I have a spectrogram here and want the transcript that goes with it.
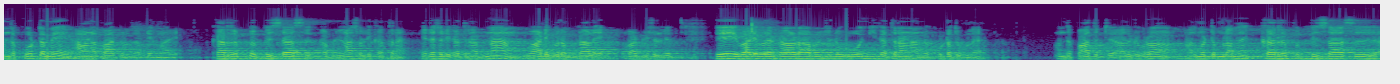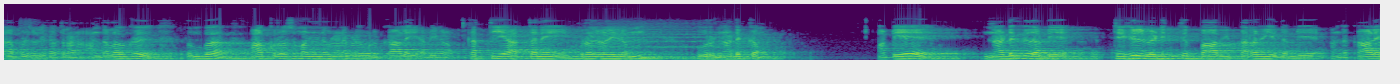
அந்த கூட்டமே அவனை பார்க்குறது அப்படி மாதிரி கருப்பு பிசாசு அப்படிலாம் சொல்லி கத்துறேன். என்ன சொல்லி கத்துறேன் அப்படின்னா வாடிபுரம் காளை அப்படின்னு சொல்லி. ஏய் வாடிபுரம் காலடா அப்படின்னு சொல்லிட்டு ஓங்கி கத்துறான் அந்த கூட்டத்துக்குள்ள. அந்த பார்த்துட்டு அதுக்கப்புறம் அது மட்டும் இல்லாமல் கருப்பு பிசாசு அப்படின்னு சொல்லி கத்துறான். அந்த அளவுக்கு ரொம்ப ஆக்ரோஷமாக நின்று விளையாடக்கூடிய ஒரு காளை அப்படிங்கிறோம் கத்திய அத்தனை குரல்களிலும் ஒரு நடுக்கம். அப்படியே நடுங்குது அப்படியே. திகில் வெடித்து பாவி பரவியது அப்படியே. அந்த காலை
